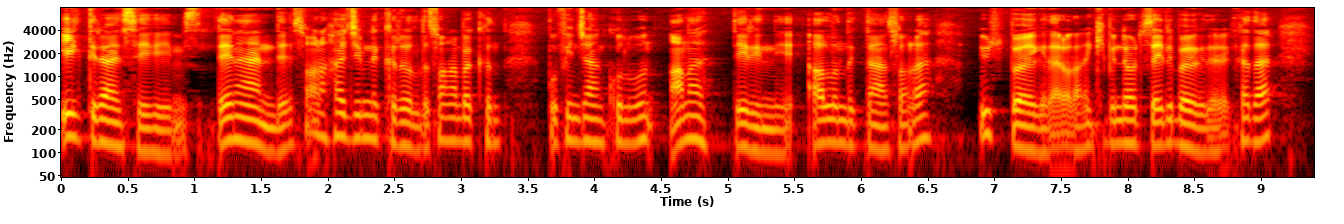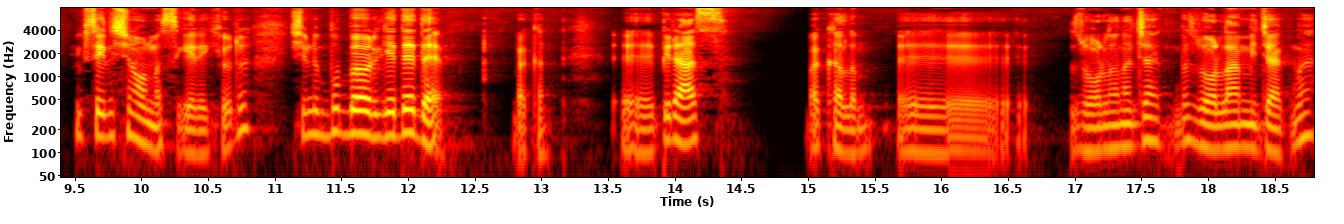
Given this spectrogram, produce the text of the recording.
ilk direnç seviyemiz denendi. Sonra hacimli kırıldı. Sonra bakın bu fincan kulubun ana derinliği alındıktan sonra üst bölgeler olan 2450 bölgelere kadar yükselişin olması gerekiyordu. Şimdi bu bölgede de bakın e, biraz bakalım e, zorlanacak mı zorlanmayacak mı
